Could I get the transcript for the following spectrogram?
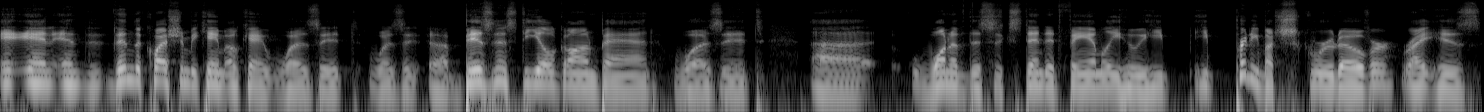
and and then the question became okay was it was it a business deal gone bad? Was it uh one of this extended family who he he pretty much screwed over right? His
